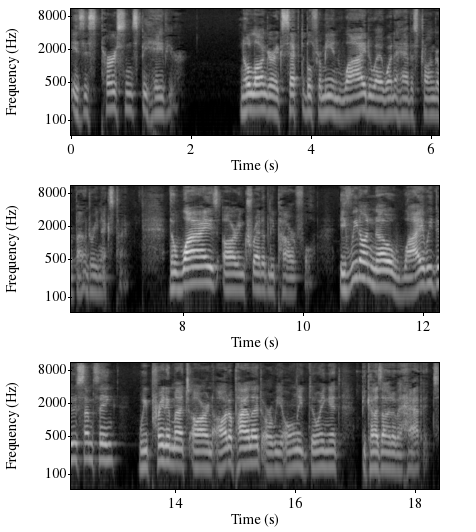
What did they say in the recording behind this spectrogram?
is this person's behavior no longer acceptable for me and why do I want to have a stronger boundary next time? The whys are incredibly powerful. If we don't know why we do something, we pretty much are an autopilot or we only doing it because out of a habit.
